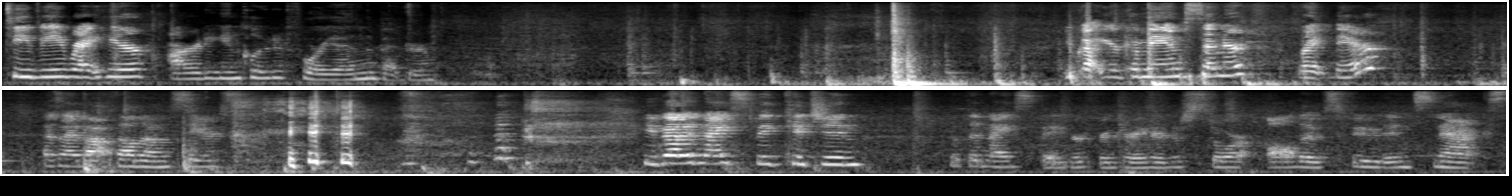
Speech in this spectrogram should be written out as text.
TV right here, already included for you in the bedroom. You've got your command center right there, as I about fell down the stairs. You've got a nice big kitchen with a nice big refrigerator to store all those food and snacks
